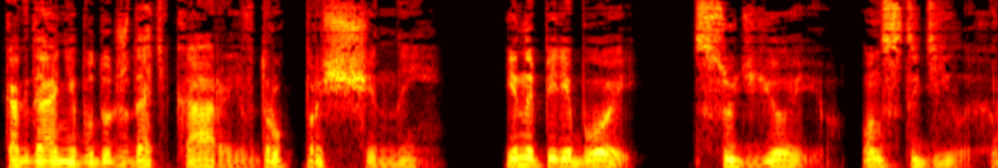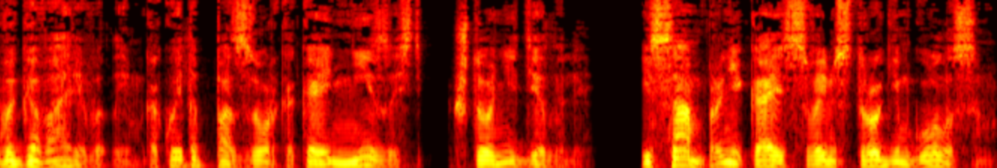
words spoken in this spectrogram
когда они будут ждать кары и вдруг прощены. И наперебой с судьею он стыдил их, выговаривал им, какой-то позор, какая низость, что они делали. И сам, проникаясь своим строгим голосом,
